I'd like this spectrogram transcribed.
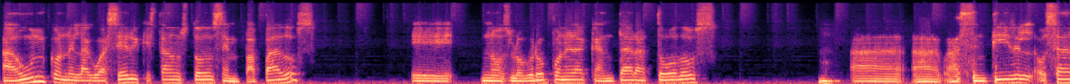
aún con el aguacero y que estábamos todos empapados, eh, nos logró poner a cantar a todos a, sentir, o sea,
